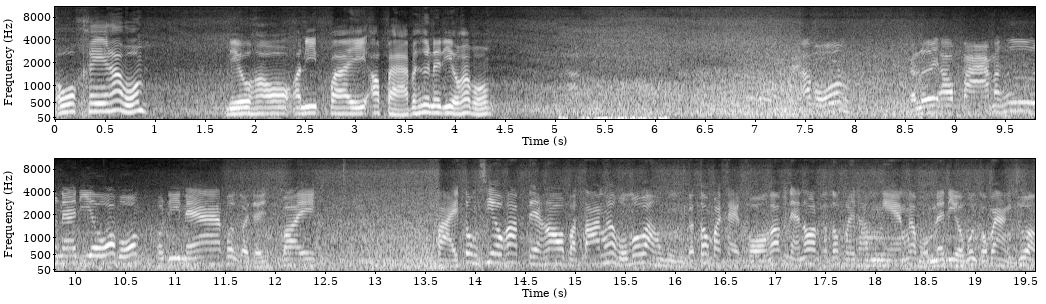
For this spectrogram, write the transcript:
โอเคครับผม เดี๋ยวเฮาอันนี้ไปเอาแปะไปขึ้นนเดียวครับผม ครับผม ก็เลยเอาป่ามาฮื้อนาเดียวครับผมพอดีนะเพิ่อนก็จะไปฝ่ายต้องเซี่ยวครับ แต่เฮาบัตตานครับผมเพราะว่าผมก็ต้องไปขายของครับแน่นอนก็ต้องไปทำงานครับผมนาเดียวเพิ่อนก็ว่างช่วง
